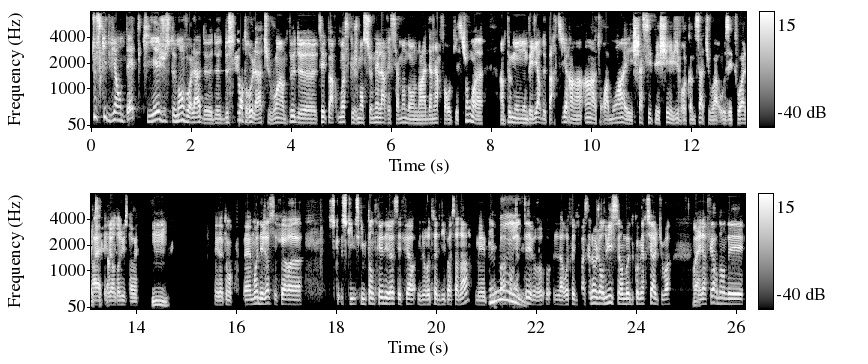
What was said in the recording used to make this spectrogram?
tout ce qui te vient en tête, qui est justement voilà de, de, de ce ordre-là. Tu vois un peu de, tu sais par moi ce que je mentionnais là récemment dans, dans la dernière fois aux questions, un peu mon, délire de partir un, un à trois mois et chasser, pêcher et vivre comme ça, tu vois, aux étoiles, etc. j'ai entendu ça, ouais. Mmh. Exactement. Ben, moi, déjà, c'est faire. Euh, ce, ce, qui, ce qui me tenterait déjà, c'est faire une retraite Vipassana, mais pas mmh. la retraite Vipassana aujourd'hui, c'est en mode commercial, tu vois. Et la faire dans des.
